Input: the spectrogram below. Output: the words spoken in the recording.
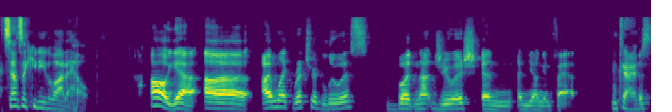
it sounds like you need a lot of help. Oh yeah. Uh I'm like Richard Lewis, but not Jewish and and young and fat. Okay. Just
